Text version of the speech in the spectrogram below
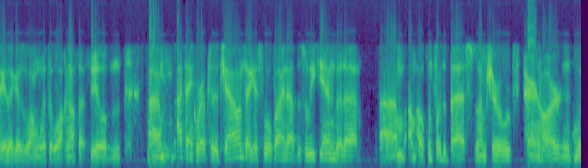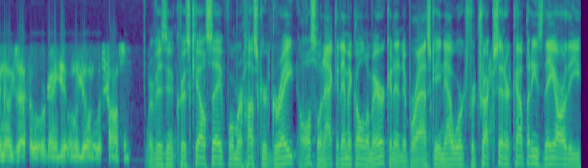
that, goes along with it, walking off that field. And um, I think we're up to the challenge. I guess we'll find out this weekend, but uh, um, I'm hoping for the best, and I'm sure we're preparing hard, and we know exactly what we're going to get when we go into Wisconsin. We're visiting Chris Kelsay, former Husker great, also an academic All American in Nebraska. He now works for Truck Center Companies. They are the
